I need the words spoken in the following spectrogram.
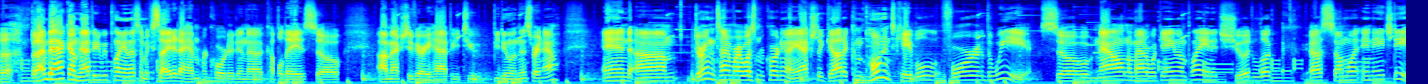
Ugh. But I'm back, I'm happy to be playing this, I'm excited, I haven't recorded in a couple days, so I'm actually very happy to be doing this right now. And um, during the time where I wasn't recording, I actually got a component cable for the Wii. So now, no matter what game I'm playing, it should look uh, somewhat in HD.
